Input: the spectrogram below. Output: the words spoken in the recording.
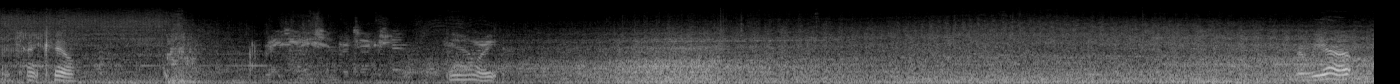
I can't kill. Yeah, alright. Hurry up.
